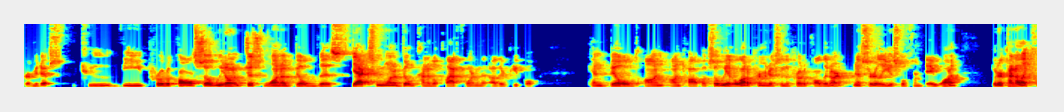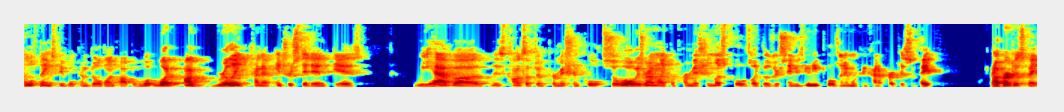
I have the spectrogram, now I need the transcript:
primitives to the protocol. So we don't just want to build this DEX; we want to build kind of a platform that other people can build on on top of. So we have a lot of primitives in the protocol that aren't necessarily useful from day one, but are kind of like cool things people can build on top of. What, what I'm really kind of interested in is we have uh, this concept of permission pools. So we'll always run like the permissionless pools, like those are same as uni pools. Anyone can kind of participate. Not participate,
